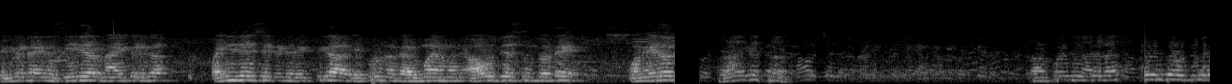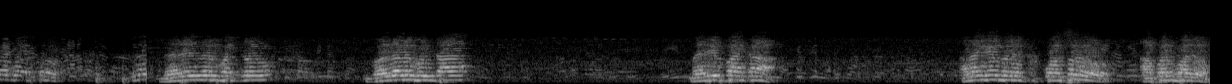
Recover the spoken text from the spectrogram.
ఎందుకంటే ఆయన సీనియర్ నాయకులుగా పనిచేసేటువంటి వ్యక్తిగా ఎప్పుడు నాకు అభిమానం అని ఆ ఉద్దేశంతో మొన్న ఏదో నరేంద్రపట్నం గొల్లలగుంట మర్రిపాక. అలాగే మన కొసలు అప్పరపాలెం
